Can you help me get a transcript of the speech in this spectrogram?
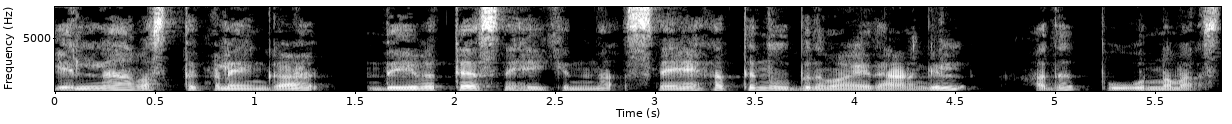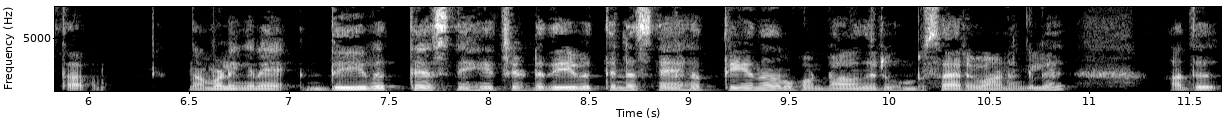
എല്ലാ വസ്തുക്കളെയുംക്കാൾ ദൈവത്തെ സ്നേഹിക്കുന്ന സ്നേഹത്തിന് ഉദ്ഭുതമായതാണെങ്കിൽ അത് പൂർണ മനസ്താപം. നമ്മളിങ്ങനെ ദൈവത്തെ സ്നേഹിച്ചിട്ട് ദൈവത്തിന്റെ സ്നേഹത്തിൽ നിന്ന് നമുക്കുണ്ടാകുന്ന ഒരു കുമ്പസാരമാണെങ്കിൽ അത്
